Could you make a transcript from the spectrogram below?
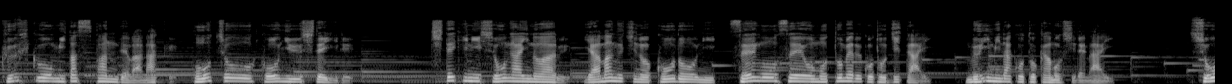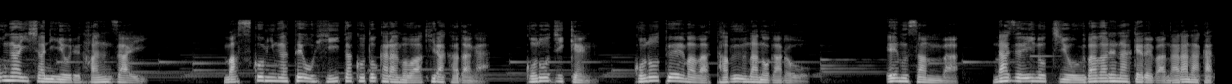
空腹を満たすパンではなく包丁を購入している。知的に障害のある山口の行動に整合性を求めること自体無意味なことかもしれない。障害者による犯罪。マスコミが手を引いたことからも明らかだがこの事件このテーマはタブーなのだろう。M さんはなぜ命を奪われなければならなかっ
